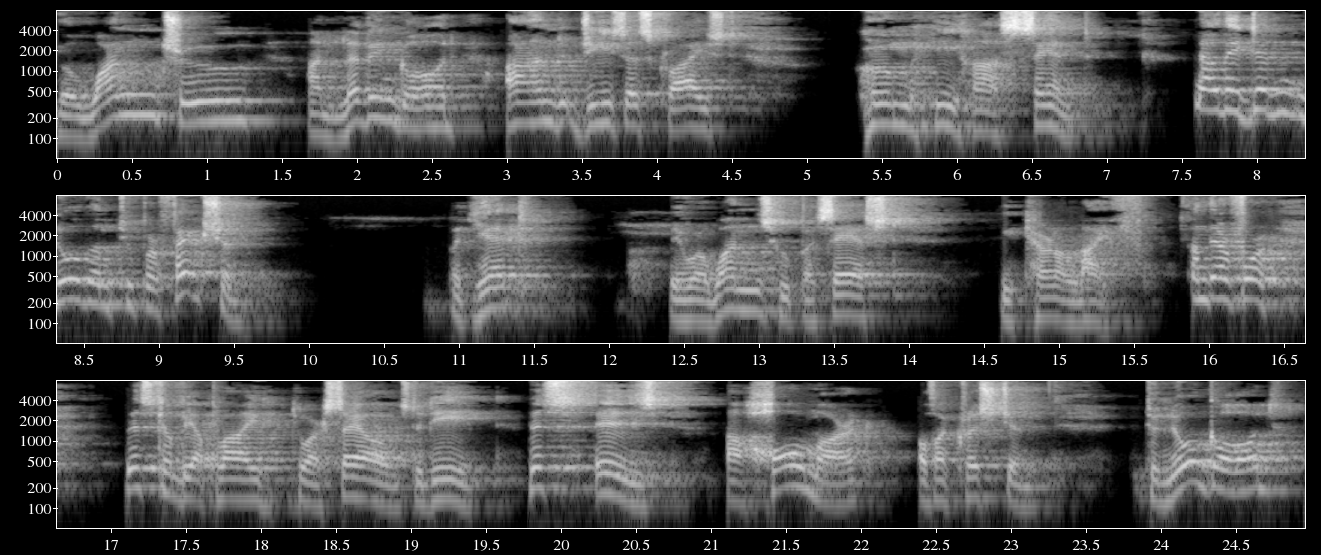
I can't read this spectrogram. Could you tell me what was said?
the one true and living God and Jesus Christ, whom he has sent. Now, they didn't know them to perfection, but yet they were ones who possessed eternal life. And therefore, this can be applied to ourselves today. This is a hallmark of a Christian to know God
